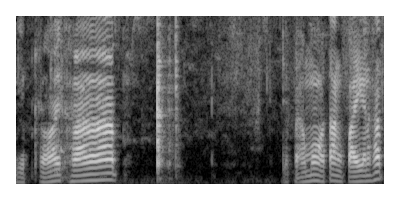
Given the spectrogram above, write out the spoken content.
เรียบร้อยครับ เดี๋ยวไปเอาหม้อตั้งไฟกันนะครับ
